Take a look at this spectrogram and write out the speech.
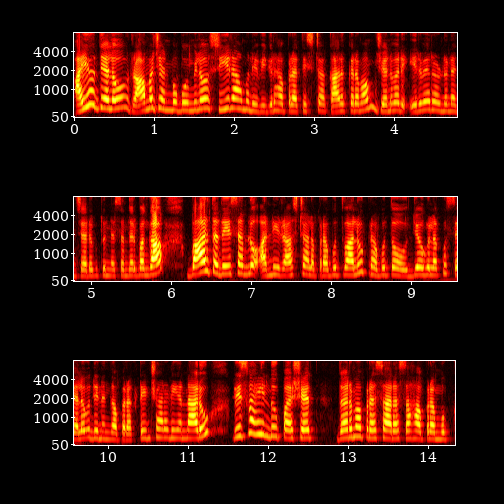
అయోధ్యలో రామ జన్మభూమిలో శ్రీరాముని విగ్రహ ప్రతిష్ట కార్యక్రమం జనవరి ఇరవై రెండున జరుగుతున్న సందర్భంగా భారతదేశంలో అన్ని రాష్ట్రాల ప్రభుత్వాలు ప్రభుత్వ ఉద్యోగులకు సెలవు దినంగా ప్రకటించాలని అన్నారు. విశ్వ హిందూ పరిషత్ ధర్మ ప్రసార సహా ప్రముఖ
